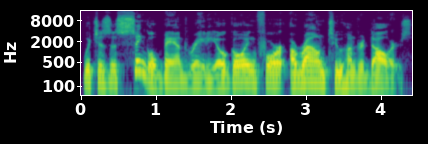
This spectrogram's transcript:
which is a single band radio going for around $200.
